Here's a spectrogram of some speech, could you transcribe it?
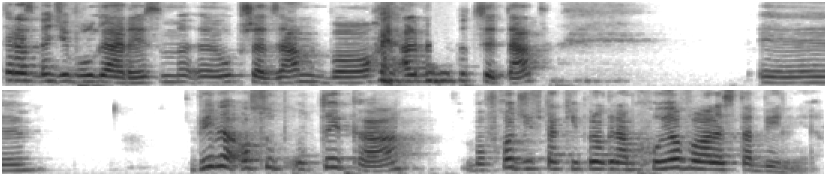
teraz będzie wulgaryzm, y, uprzedzam, bo, ale będzie to cytat. Y, wiele osób utyka, bo wchodzi w taki program chujowo, ale stabilnie.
